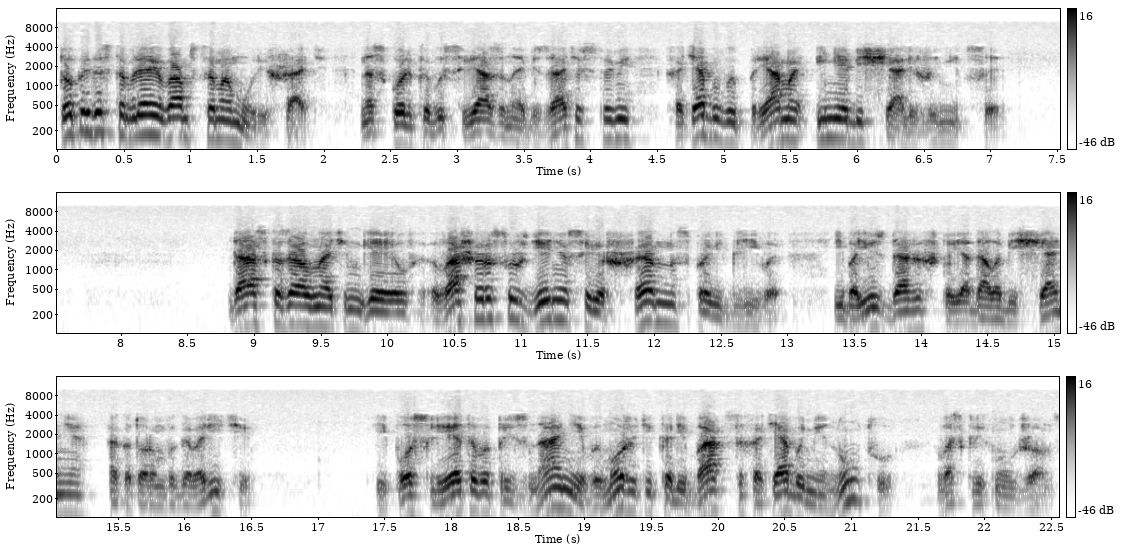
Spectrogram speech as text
то предоставляю вам самому решать, насколько вы связаны обязательствами, хотя бы вы прямо и не обещали жениться». «Да», — сказал Найтингейл, — «ваше рассуждение совершенно справедливо, и боюсь даже, что я дал обещание, о котором вы говорите. И после этого признания вы можете колебаться хотя бы минуту», — воскликнул Джонс.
